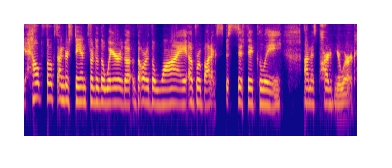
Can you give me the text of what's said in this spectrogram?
help folks understand sort of the where the, the or the why of robotics specifically um, as part of your work.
